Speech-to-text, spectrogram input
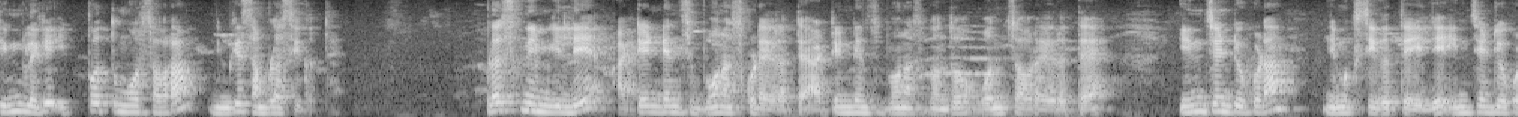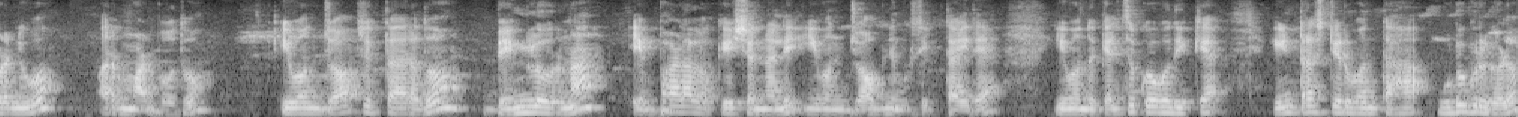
ತಿಂಗಳಿಗೆ ಇಪ್ಪತ್ತ್ಮೂರು ಸಾವಿರ ನಿಮಗೆ ಸಂಬಳ ಸಿಗುತ್ತೆ. ಪ್ಲಸ್ ನಿಮ್ಗೆ ಇಲ್ಲಿ ಅಟೆಂಡೆನ್ಸ್ ಬೋನಸ್ ಕೂಡ ಇರುತ್ತೆ. ಅಟೆಂಡೆನ್ಸ್ ಬೋನಸ್ ಬಂದು ಒಂದು ಸಾವಿರ ಇರುತ್ತೆ. ಇನ್ಸೆಂಟಿವ್ ಕೂಡ ನಿಮಗೆ ಸಿಗುತ್ತೆ ಇಲ್ಲಿ. ಇನ್ಸೆಂಟಿವ್ ಕೂಡ ನೀವು ಅರ್ನ್ ಮಾಡ್ಬೋದು. ಈ ಒಂದು ಜಾಬ್ ಸಿಗ್ತಾ ಇರೋದು ಬೆಂಗಳೂರಿನ ಹೆಬ್ಬಾಳ ಲೊಕೇಶನ್ನಲ್ಲಿ ಈ ಒಂದು ಜಾಬ್ ನಿಮಗೆ ಸಿಗ್ತಾ ಇದೆ. ಈ ಒಂದು ಕೆಲಸಕ್ಕೆ ಹೋಗೋದಕ್ಕೆ ಇಂಟ್ರೆಸ್ಟ್ ಇರುವಂತಹ ಹುಡುಗರುಗಳು,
